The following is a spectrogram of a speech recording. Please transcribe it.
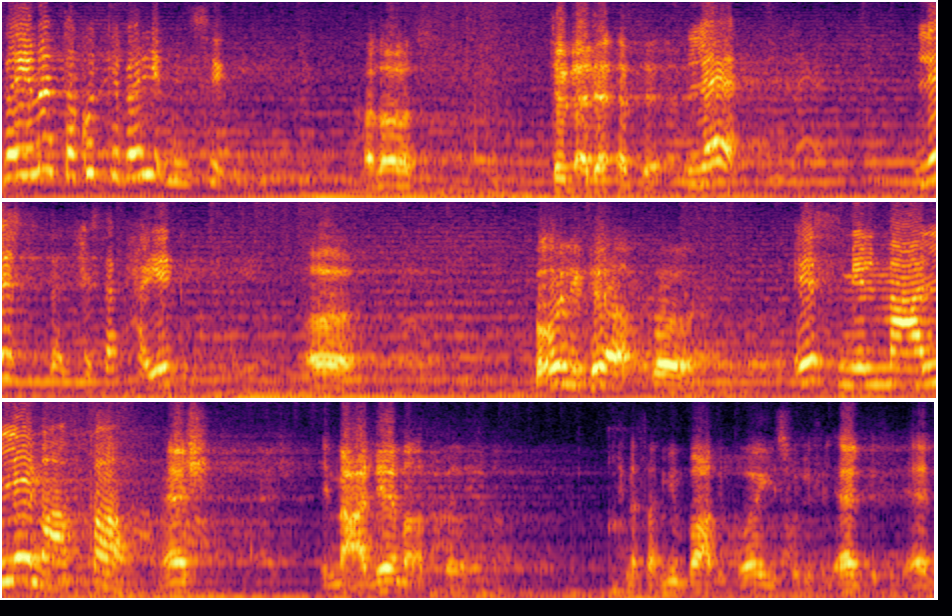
زي ما انت كنت بريء من سجن. خلاص. تبقى دقة بدقة لا. لسه الحساب هيجمع. آه. بقول لك إيه يا أفكار؟ اسم المعلمة أفكار. ماشي. المعلمة أفكار. إحنا فاهمين بعض كويس واللي في القلب في القلب.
